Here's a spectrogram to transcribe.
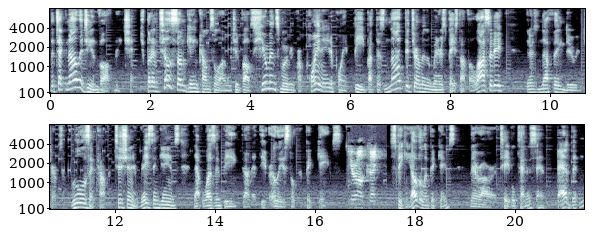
the technology involved may change. But until some game comes along which involves humans moving from point A to point B but does not determine the winners based on velocity, there's nothing new in terms of rules and competition in racing games that wasn't being done at the earliest Olympic Games. You're all cut. Speaking of Olympic Games, there are table tennis and badminton.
